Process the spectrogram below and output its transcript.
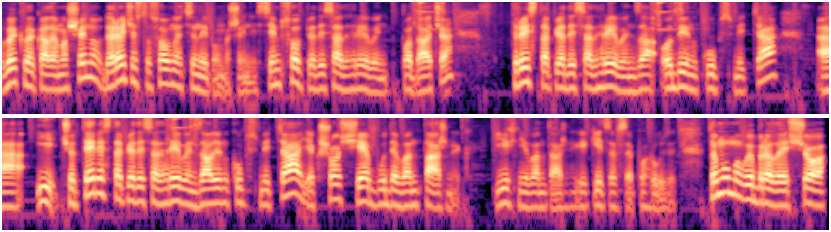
викликали машину. До речі, стосовно ціни по машині: 750 гривень подача, 350 гривень за один куб сміття. І 450 гривень за один куб сміття, якщо ще буде вантажник, їхній вантажник, який це все погрузить. Тому ми вибрали, що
